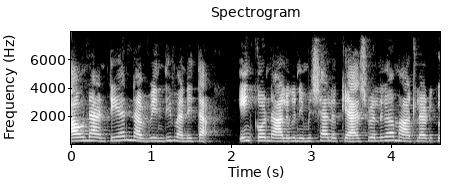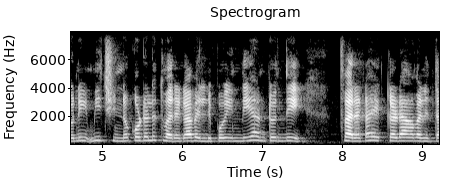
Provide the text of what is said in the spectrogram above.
అవునా ఆంటీ అని నవ్వింది వనిత. ఇంకో నాలుగు నిమిషాలు క్యాజువల్గా మాట్లాడుకొని మీ చిన్న కోడలు త్వరగా వెళ్ళిపోయింది అంటుంది. త్వరగా ఎక్కడా వనిత?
